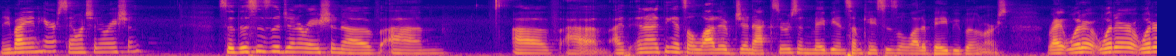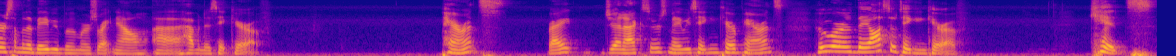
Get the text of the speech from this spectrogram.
Anybody in here? Sandwich generation? So, this is the generation of um, of, um, I, and I think it's a lot of Gen Xers and maybe in some cases a lot of baby boomers, right? What are what are what are some of the baby boomers right now uh, having to take care of? Parents, right? Gen Xers maybe taking care of parents. Who are they also taking care of? Kids.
